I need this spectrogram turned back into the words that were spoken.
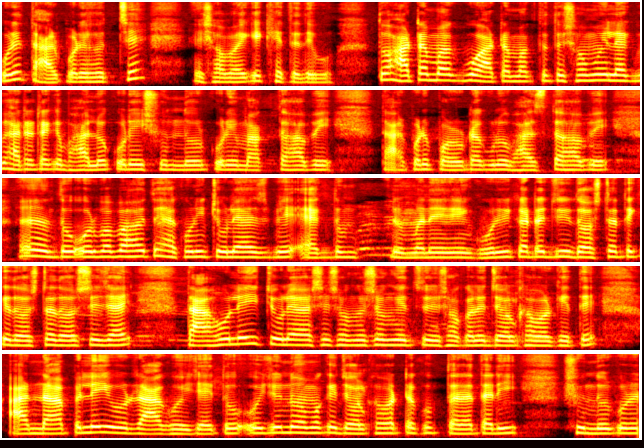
করে তারপরে হচ্ছে সবাইকে খেতে দেবো। তো আটা মাখবো, আটা মাখতে তো সময় লাগবে, আটাটাকে ভালো করে সুন্দর করে মাখতে হবে, তারপরে পরোটাগুলো ভাজতে হবে। হ্যাঁ তো ওর বাবা হয়তো এখনই চলে আসবে, একদম মানে ঘড়ির কাটা যদি দশটা থেকে দশটা দশে যায়, তাহলেই চলে আসে সঙ্গে সঙ্গে সকালে জল খাবার খেতে। আর না পেলেই ওর রাগ হয়ে যায়। তো ওই জন্য আমাকে জলখাবারটা খুব তাড়াতাড়ি সুন্দর করে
